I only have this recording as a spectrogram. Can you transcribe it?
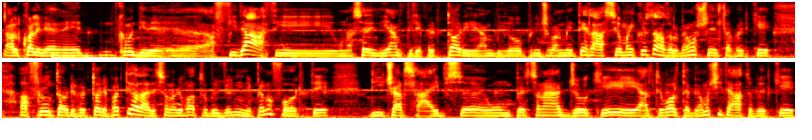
al quale viene come dire eh, affidati una serie di ampi repertori in ambito principalmente classico ma in questo caso l'abbiamo scelta perché affronta un repertorio particolare. Sono le quattro per violino e pianoforte di Charles Ives un personaggio che altre volte abbiamo citato perché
